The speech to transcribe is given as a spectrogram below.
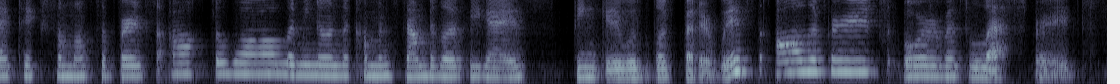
To take some of the birds off the wall. Let me know in the comments down below if you guys think it would look better with all the birds or with less birds.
